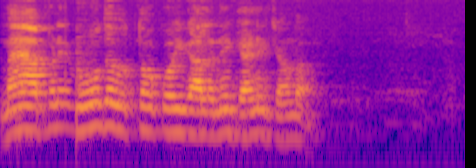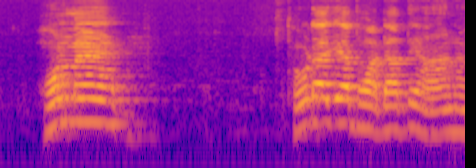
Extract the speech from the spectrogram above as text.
ਮੈਂ ਆਪਣੇ ਮੂੰਹ ਦੇ ਉੱਤੋਂ ਕੋਈ ਗੱਲ ਨਹੀਂ ਕਹਿਣੀ ਚਾਹੁੰਦਾ। ਹੁਣ ਮੈਂ ਥੋੜਾ ਜਿਹਾ ਤੁਹਾਡਾ ਧਿਆਨ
